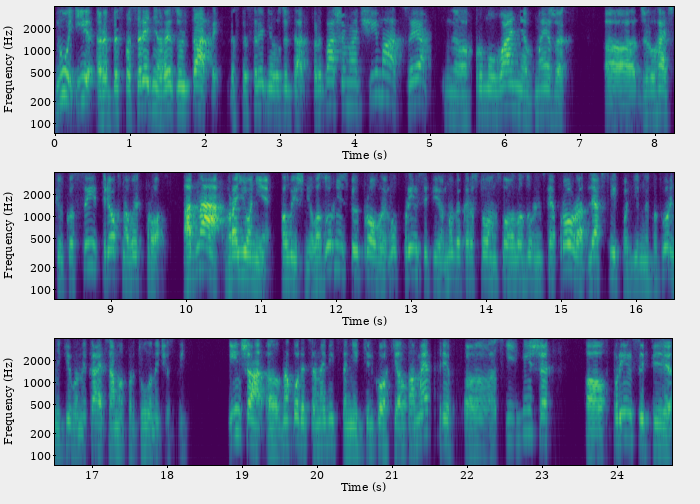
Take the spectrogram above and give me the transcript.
Ну і ре- безпосередньо результати. Безпосередньо результати перед вашими очима це е, формування в межах е, Джерелгацької коси трьох нових пров. Одна в районі колишньої лазурнінської проври. Ну, в принципі, ми використовуємо слово лазурнінська провра для всіх подібних утворень, які виникають саме в притуленій частині. Інша е, знаходиться на відстані кількох кілометрів е, східніше. В принципі,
